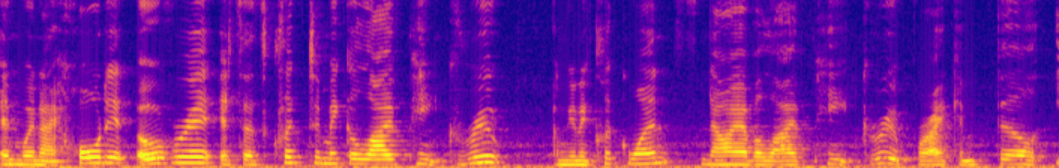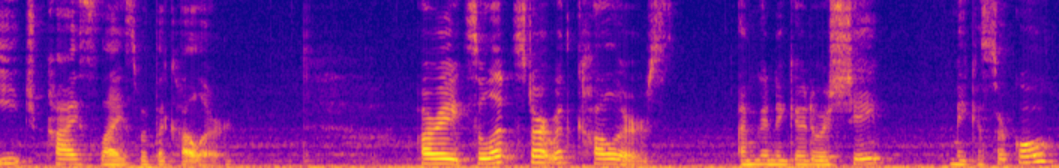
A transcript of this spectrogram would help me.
and when I hold it over it, it says click to make a live paint group. I'm gonna click once. Now I have a live paint group where I can fill each pie slice with a color. All right, so let's start with colors. I'm gonna go to a shape, make a circle.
